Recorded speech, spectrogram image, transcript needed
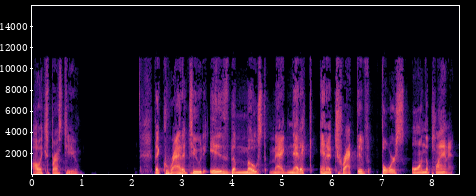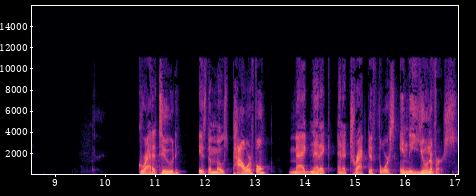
I'll express to you that gratitude is the most magnetic and attractive force on the planet. Gratitude is the most powerful magnetic and attractive force in the universe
